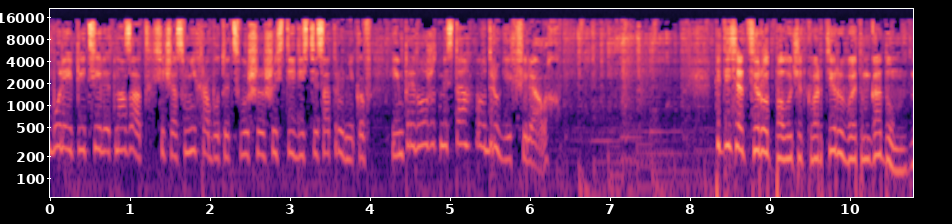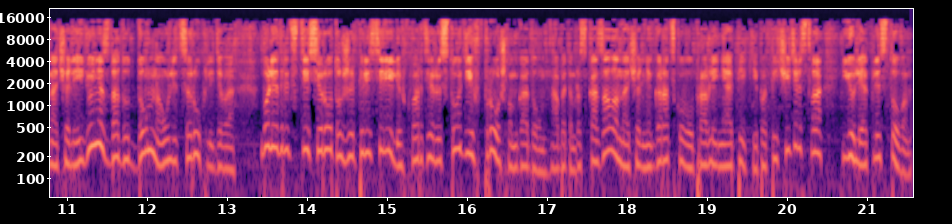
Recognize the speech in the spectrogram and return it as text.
более пяти лет назад. Сейчас в них работает свыше 60 сотрудников сотрудников. Им предложат места в других филиалах. 50 сирот получат квартиры в этом году. В начале июня сдадут дом на улице Рухлядева. Более 30 сирот уже переселили в квартиры студии в прошлом году. Об этом рассказала начальник городского управления опеки и попечительства Юлия Клестова.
